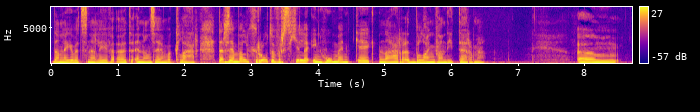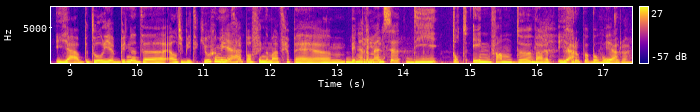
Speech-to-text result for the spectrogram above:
dan leggen we het snel even uit en dan zijn we klaar. Er zijn wel grote verschillen in hoe men kijkt naar het belang van die termen. Um, ja, bedoel je binnen de LGBTQ-gemeenschap ja. of in de maatschappij? Um, binnen breder? de mensen die tot een van de ja, groepen behoren. Ja.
